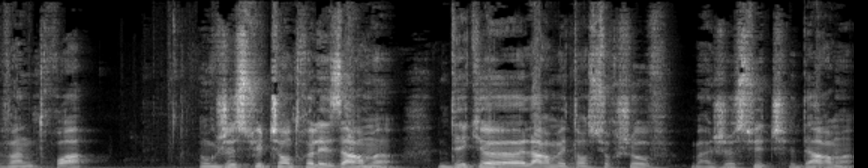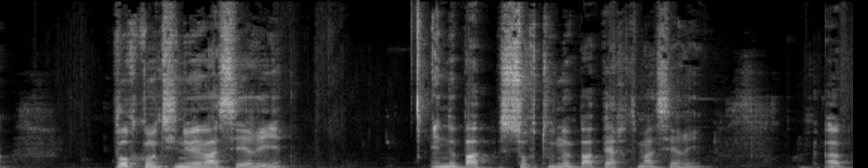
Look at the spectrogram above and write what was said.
23. Donc je switch entre les armes. Dès que l'arme est en surchauffe, bah, je switch d'arme pour continuer ma série. Et ne pas, surtout ne pas perdre ma série. Hop.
